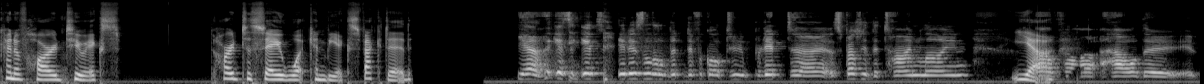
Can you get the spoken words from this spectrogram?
kind of hard to ex- hard to say what can be expected. Yeah, it's it's it is a little bit difficult to predict, uh, especially the timeline. Yeah, of uh, how the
